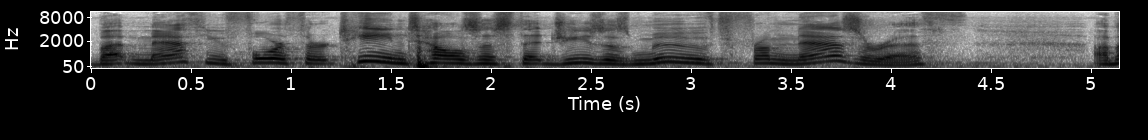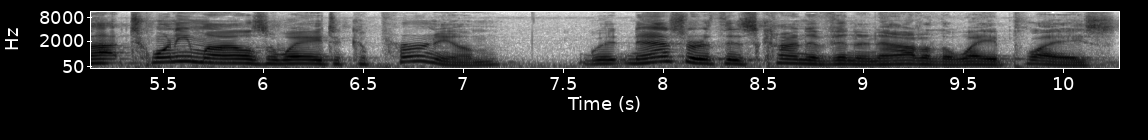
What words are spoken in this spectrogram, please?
But Matthew 4:13 tells us that Jesus moved from Nazareth about 20 miles away to Capernaum. Nazareth is kind of in an out of the way place,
